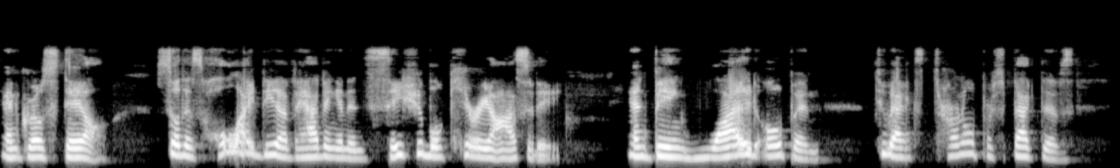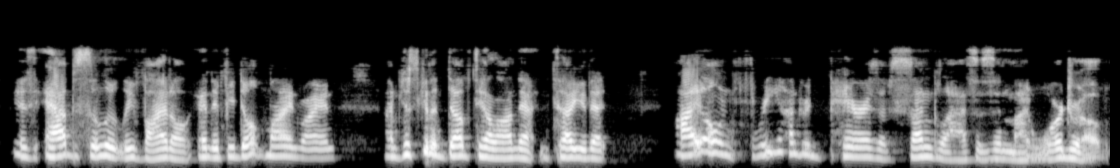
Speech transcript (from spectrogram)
and grow stale. So, this whole idea of having an insatiable curiosity and being wide open to external perspectives is absolutely vital. And if you don't mind, Ryan, I'm just going to dovetail on that and tell you that I own 300 pairs of sunglasses in my wardrobe.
